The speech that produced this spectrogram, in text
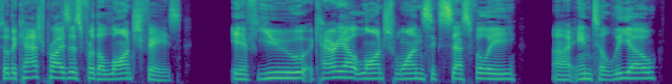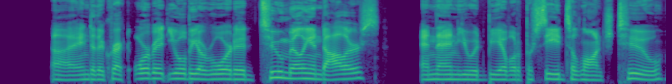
So the cash prizes for the launch phase. If you carry out launch one successfully uh, into LEO, uh, into the correct orbit, you will be awarded $2 million. And then you would be able to proceed to launch two.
